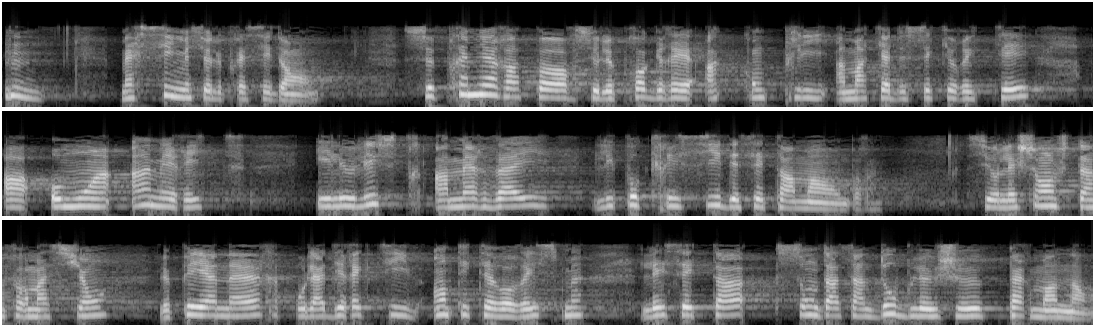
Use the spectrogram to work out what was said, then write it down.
Merci, Monsieur le Président. Ce premier rapport sur le progrès accompli en matière de sécurité a au moins un mérite. Il illustre à merveille l'hypocrisie des États membres. Sur l'échange d'informations, le PNR ou la directive antiterrorisme, les États sont dans un double jeu permanent.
